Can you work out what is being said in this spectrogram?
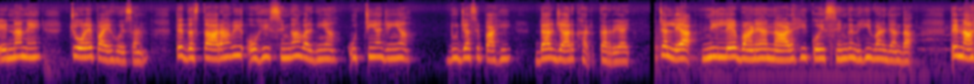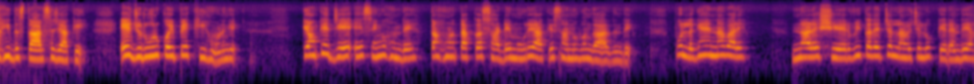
ਇਹਨਾਂ ਨੇ ਚੋਲੇ ਪਾਏ ਹੋਏ ਸਨ ਤੇ ਦਸਤਾਰਾਂ ਵੀ ਉਹੀ ਸਿੰਘਾਂ ਵਰਗੀਆਂ ਉੱਚੀਆਂ ਜੀਆਂ ਦੂਜਾ ਸਿਪਾਹੀ ਡਰ ਜਾਰ ਖਰ- ਕਰ ਰਿਹਾ ਹੈ ਝੱਲਿਆ ਨੀਲੇ ਬਾਣਿਆਂ ਨਾਲ ਹੀ ਕੋਈ ਸਿੰਘ ਨਹੀਂ ਬਣ ਜਾਂਦਾ ਤੇ ਨਾ ਹੀ ਦਸਤਾਰ ਸਜਾ ਕੇ ਇਹ ਜ਼ਰੂਰ ਕੋਈ ਭੇਖੀ ਹੋਣਗੇ। ਕਿਉਂਕਿ ਜੇ ਇਹ ਸਿੰਘ ਹੁੰਦੇ, ਤਾਂ ਹੁਣ ਤੱਕ ਸਾਡੇ ਮੂਹਰੇ ਆ ਕੇ ਸਾਨੂੰ ਵੰਗਾਰ ਦਿੰਦੇ। ਭੁੱਲ ਗਏ ਇਹਨਾਂ ਬਾਰੇ? ਨਾਲੇ ਸ਼ੇਰ ਵੀ ਕਦੇ ਝੱਲਾਂ ਵਿੱਚ ਲੁੱਕ ਕੇ ਰਹਿੰਦੇ ਆ।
